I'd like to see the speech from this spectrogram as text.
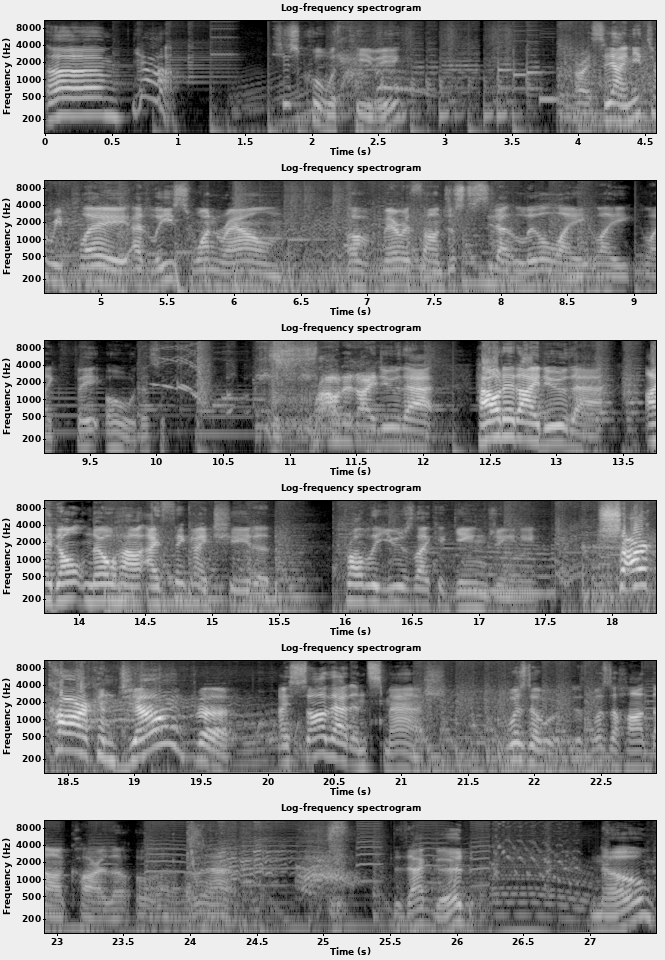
Um, yeah. She's cool with TV. Alright, so yeah, I need to replay at least one round of Marathon just to see that little, like, like, like, fate. Oh, that's a... How did I do that? How did I do that? I don't know how. I think I cheated. Probably used like a Game Genie. Shark car can jump! I saw that in Smash. It was the it was the hot dog car though. Oh, look at that. Is that good? No?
